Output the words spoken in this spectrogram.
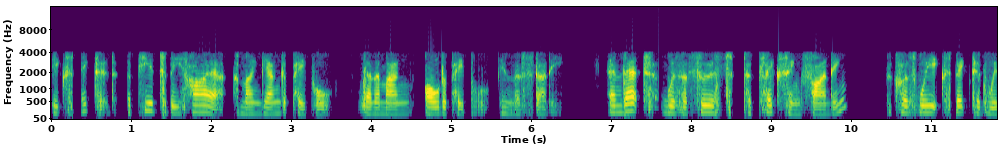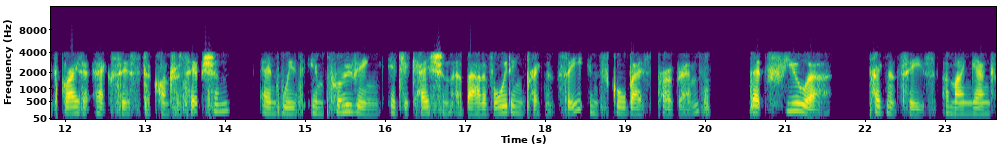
expected, appeared to be higher among younger people than among older people in the study. And that was a first perplexing finding because we expected with greater access to contraception and with improving education about avoiding pregnancy in school based programs that fewer pregnancies among younger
